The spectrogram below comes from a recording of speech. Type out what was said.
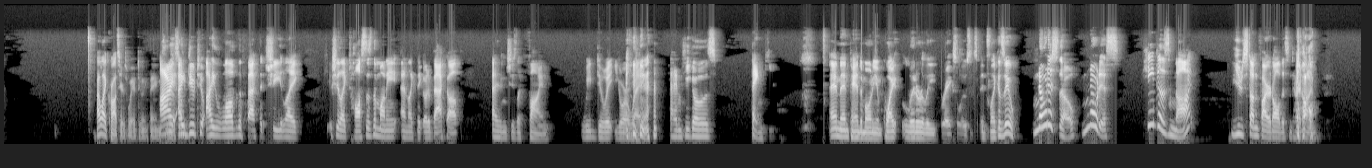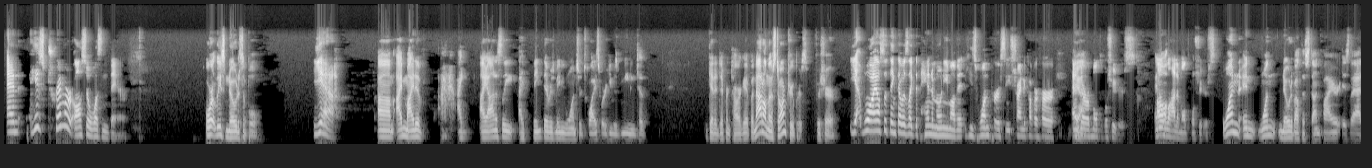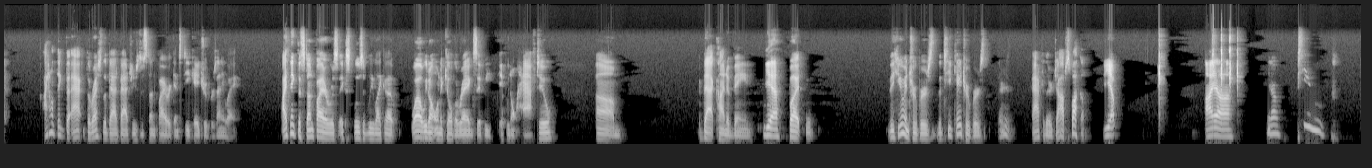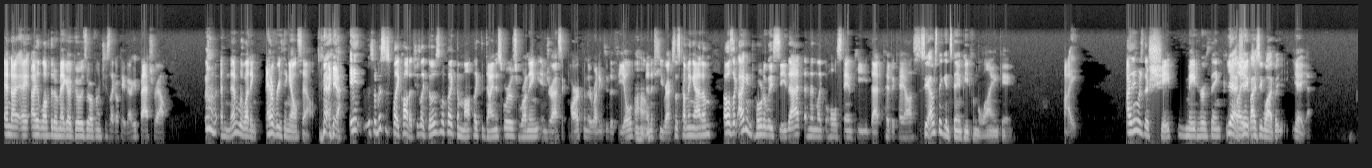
I like Crosshair's way of doing things. You know, I some- I do too. I love the fact that she like she like tosses the money and like they go to back up, and she's like, "Fine, we do it your way," and he goes, "Thank you." and then pandemonium quite literally breaks loose. It's it's like a zoo. Notice though, notice he does not use stun fire at all this entire time, and his tremor also wasn't there. or at least noticeable. Yeah, Um, I might have. I I honestly I think there was maybe once or twice where he was meaning to get a different target, but not on those stormtroopers for sure. yeah. Well, I also think that was like the pandemonium of it. He's one person. He's trying to cover her, and Yeah. there are multiple shooters. And a lot of multiple shooters. One and one note about the stun fire is that I don't think the act, the rest of the Bad Batch uses stun fire against DK troopers anyway. I think the stun fire was exclusively like a well, we don't want to kill the regs if we if we don't have to. Um, that kind of vein. Yeah, But the human troopers, the TK troopers, they're just after their jobs. Fuck them. Yep. I uh You know. Pew. And I, I I love that Omega goes over and she's like, okay, we gotta get Batcher out. and then we're letting everything else out. yeah. It so Mrs. Play called it. She's like, those look like the mo- like the dinosaurs running in Jurassic Park when they're running through the field Uh-huh. and the T Rex is coming at them. I was like, I can totally see that. And then like the whole stampede, that type of chaos. See, I was thinking Stampede from The Lion King. I I think it was their shape made her think. Yeah, like- shape. I see why, but yeah, yeah.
